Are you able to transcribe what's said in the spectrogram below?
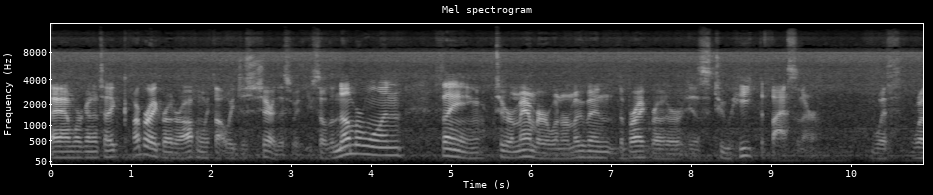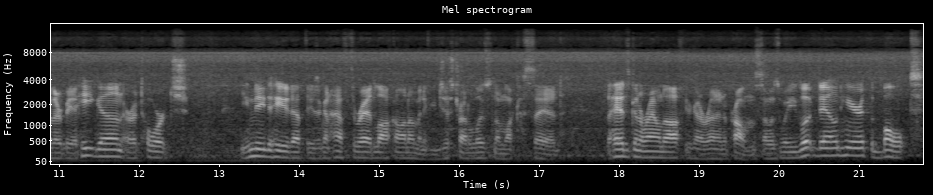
and we're going to take our brake rotor off and we thought we'd just share this with you. So the number one thing to remember when removing the brake rotor is to heat the fastener with whether it be a heat gun or a torch you need to heat it up. These are going to have thread lock on them and if you just try to loosen them like I said the head's going to round off you're going to run into problems. So as we look down here at the bolt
